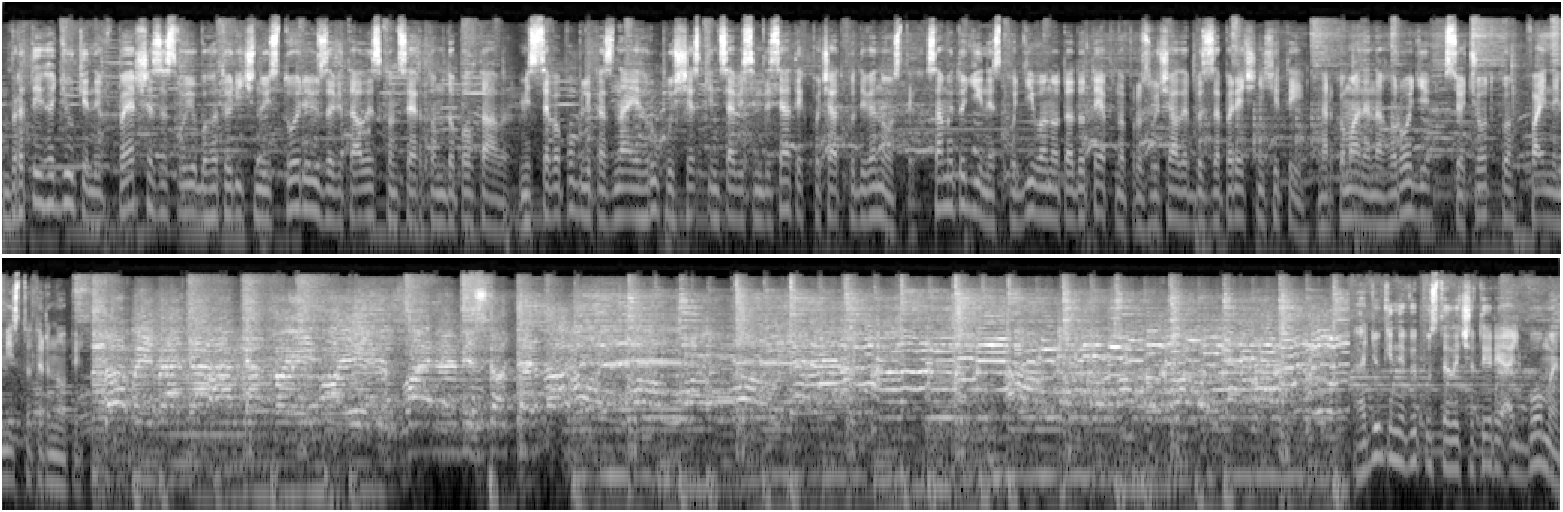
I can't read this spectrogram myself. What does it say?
Брати Гадюкіни вперше за свою багаторічну історію завітали з концертом до Полтави. Місцева публіка знає групу ще з кінця 80-х, початку 90-х. Саме тоді несподівано та дотепно прозвучали беззаперечні хіти: наркомани на городі, все чітко, файне місто Тернопіль. Гадюкіни випустили чотири альбоми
